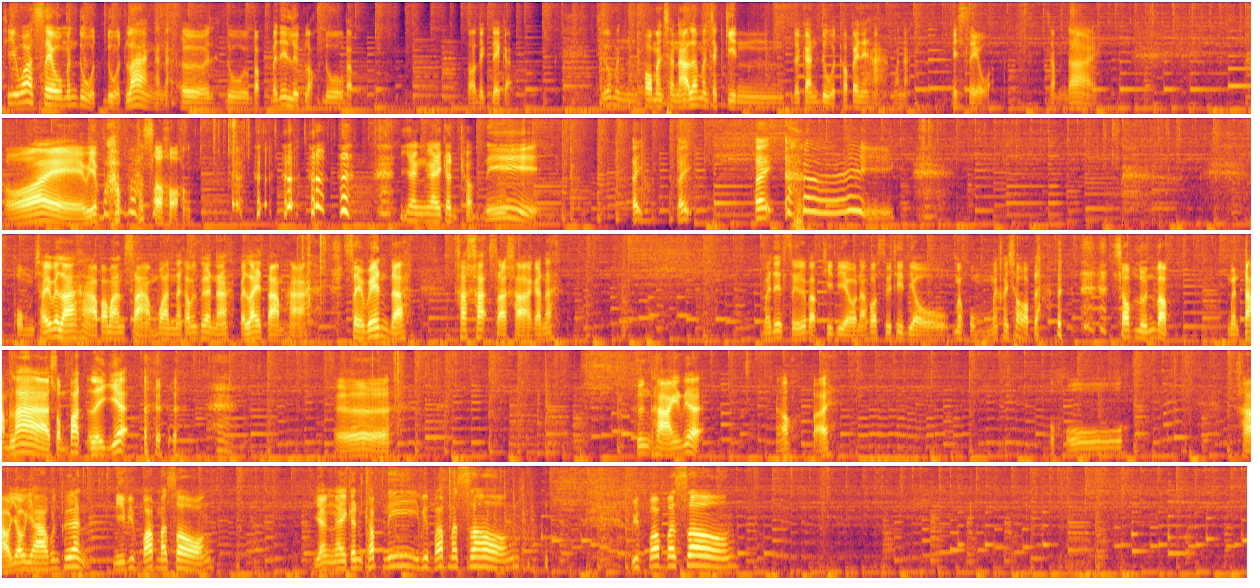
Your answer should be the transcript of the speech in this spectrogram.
ที่ว่าเซลล์มันดูดดูดล่างกันอะเออ ดูแบบไม่ได้ลึกหรอกดูแบบ ตอนเด็กๆอะที่ว่ามันพอมันชนะแล้วมันจะกินโดยการดูดเข้าไปในหางมันอะไอเซลล์อะจำได้ โอ้ย วิบวับมาสอง ยังไงกันครับนี่เอ้ยเอ้ยเอ้ยผมใช้เวลาหาประมาณ 3 วันนะครับเพื่อนๆนะ ไปไล่ตามหา เซเว่นนะคะคะสาขากันนะ ไม่ได้ซื้อแบบทีเดียวนะ เพราะซื้อทีเดียวเมื่อผมไม่ค่อยชอบนะ ชอบลุ้นแบบเหมือนตามล่าสมบัติอะไรเงี้ย เออ ครึ่งทางเนี่ย เอาไป โอ้โห ขาวยาวๆเพื่อนๆ มีวิบวับมาสอง ยังไงกันครับนี่วิบวับมาสองวิบวับมาสอง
